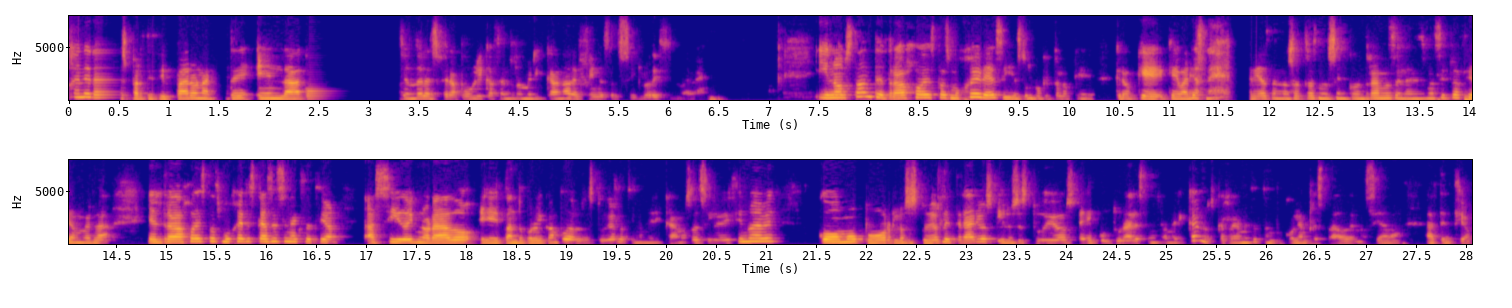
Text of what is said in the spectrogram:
generales participaron en la de la esfera pública centroamericana de fines del siglo XIX. Y no obstante, el trabajo de estas mujeres, y esto es un poquito lo que creo que, varias, de, varias de nosotras nos encontramos en la misma situación, ¿verdad? El trabajo de estas mujeres, casi sin excepción, ha sido ignorado eh, tanto por el campo de los estudios latinoamericanos del siglo XIX como por los estudios literarios y los estudios eh, culturales centroamericanos, que realmente tampoco le han prestado demasiada atención.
